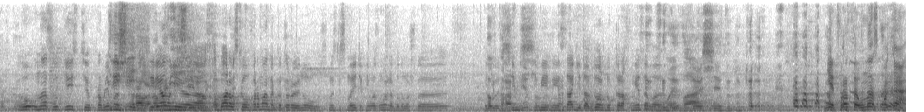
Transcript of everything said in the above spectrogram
как-то... Ну, у нас вот есть проблема с сериалами э, хабаровского формата, которые, ну, в смысле, смотреть их невозможно, потому что э, эти вот Доктор сем- семейные саги, да, до- доктор Ахметова. Доктор- Нет, просто у нас пока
